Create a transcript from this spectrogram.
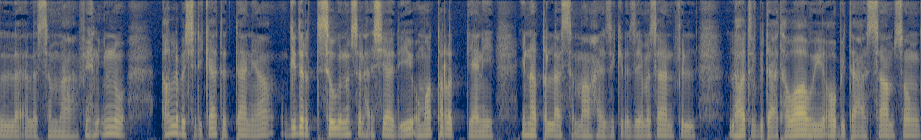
السماعة. في حين إنه أغلب الشركات التانية قدرت تسوي نفس الأشياء دي وما اضطرت يعني إنها تطلع السماعة وحاجة زي كده. زي مثلا في الهاتف بتاعت هواوي أو بتاع سامسونج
